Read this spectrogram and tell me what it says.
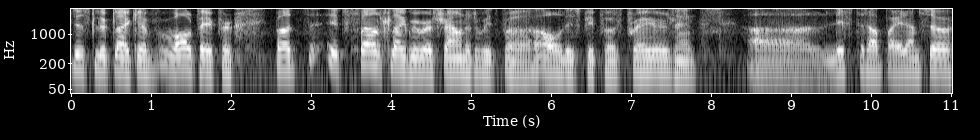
just looked like a wallpaper. But it felt like we were surrounded with uh, all these people's prayers and uh, lifted up by them. So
